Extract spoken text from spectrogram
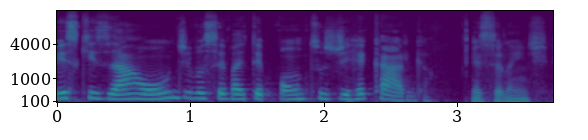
pesquisar onde você vai ter pontos de recarga. Excelente.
